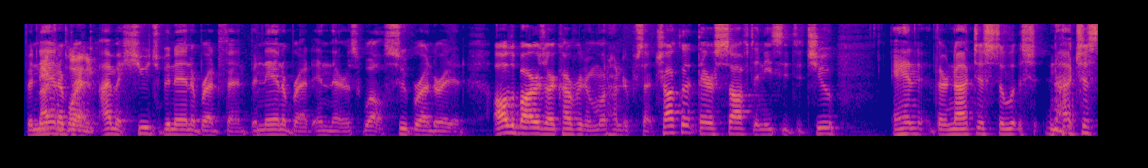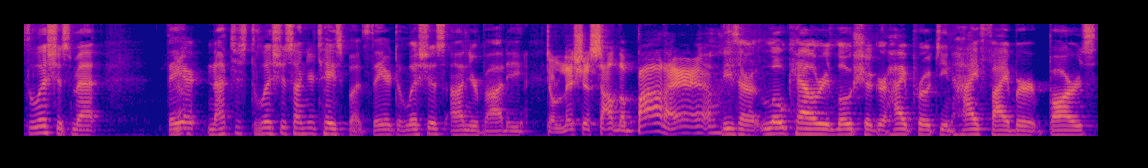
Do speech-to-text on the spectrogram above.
Banana bread. I'm a huge banana bread fan. Banana bread in there as well. Super underrated. All the bars are covered in 100% chocolate. They're soft and easy to chew, and they're not just deli- not just delicious, Matt. They are not just delicious on your taste buds. They are delicious on your body. Delicious on the body. These are low calorie, low sugar, high protein, high fiber bars.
